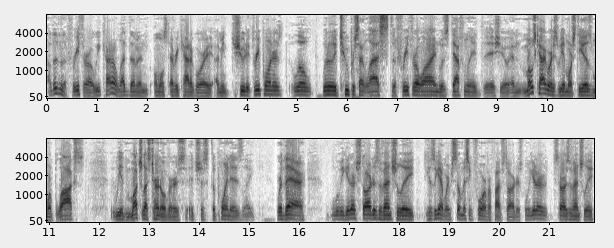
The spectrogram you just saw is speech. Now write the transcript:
other than the free throw, we kind of led them in almost every category. I mean, shoot at three pointers, a little, literally two percent less. The free throw line was definitely the issue, and most categories we had more steals, more blocks. We had much less turnovers. It's just the point is like we're there. When we get our starters eventually, because again we're still missing four of our five starters. When we get our stars eventually,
